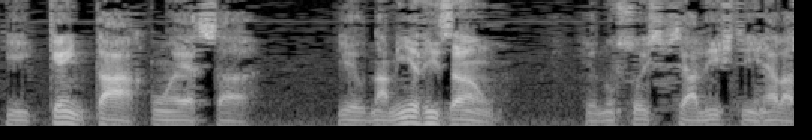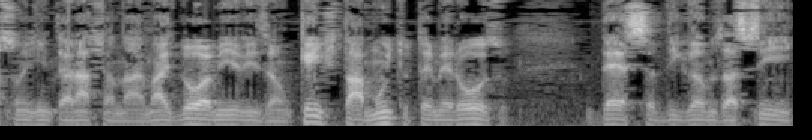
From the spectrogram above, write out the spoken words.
que quem está com essa. Eu, na minha visão, eu não sou especialista em relações internacionais, mas dou a minha visão. Quem está muito temeroso dessa, digamos assim,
